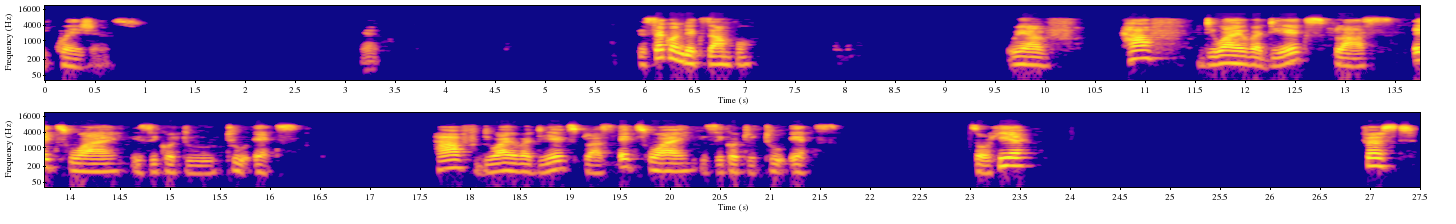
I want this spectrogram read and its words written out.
equations. Yeah. The second example, we have half dy over dx plus xy is equal to 2x. Half dy over dx plus xy is equal to 2x. So here, first,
